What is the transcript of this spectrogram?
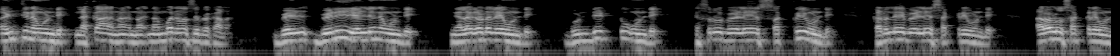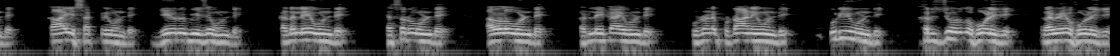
ಅಂಟಿನ ಉಂಡೆ ಲೆಕ್ಕ ನ- ನ- ನಂಬರ್ ಎಣಿಸಬೇಕಾದ ಬೆಳ್ ಬಿಳಿ ಎಳ್ಳಿನ ಉಂಡೆ ನೆಲಗಡಲೆ ಉಂಡೆ ಗುಂಡಿಟ್ಟು ಉಂಡೆ ಹೆಸರು ಬೇಳೆ ಸಕ್ರೆ ಉಂಡೆ ಕಡಲೆಬೇಳೆ ಸಕ್ಕರೆ ಉಂಡೆ ಅರಳು ಸಕ್ಕರೆ ಉಂಡೆ ಕಾಯಿ ಸಕ್ಕರೆ ಉಂಡೆ ಗೇರು ಬೀಜ ಉಂಡೆ ಕಡಲೆ ಉಂಡೆ ಹೆಸರು ಉಂಡೆ ಅರಳು ಉಂಡೆ ಕಡಲೆಕಾಯಿ ಉಂಡೆ ಪುಟಾಣಿ ಪುಟಾಣಿ ಉಂಡೆ ಪುರಿ ಉಂಡೆ ಖರ್ಜೂರದ ಹೋಳಿಗೆ, ರವೆ ಹೋಳಿಗೆ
